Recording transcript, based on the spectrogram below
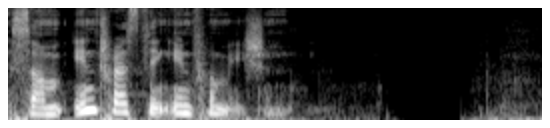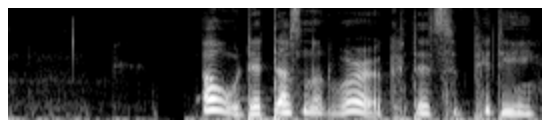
some interesting information. Oh, that does not work. That's a pity.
